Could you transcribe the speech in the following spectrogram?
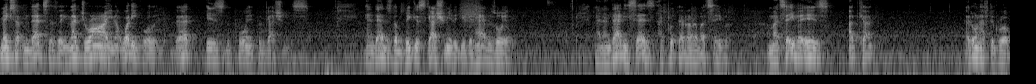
Makes something, that's the thing, not dry. Know, what do you call it? That is the point of Gashmis. And that is the biggest Gashmi that you can have is oil. And on that he says, I put that on a matzeva. A matzeva is adkan. I don't have to grow.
